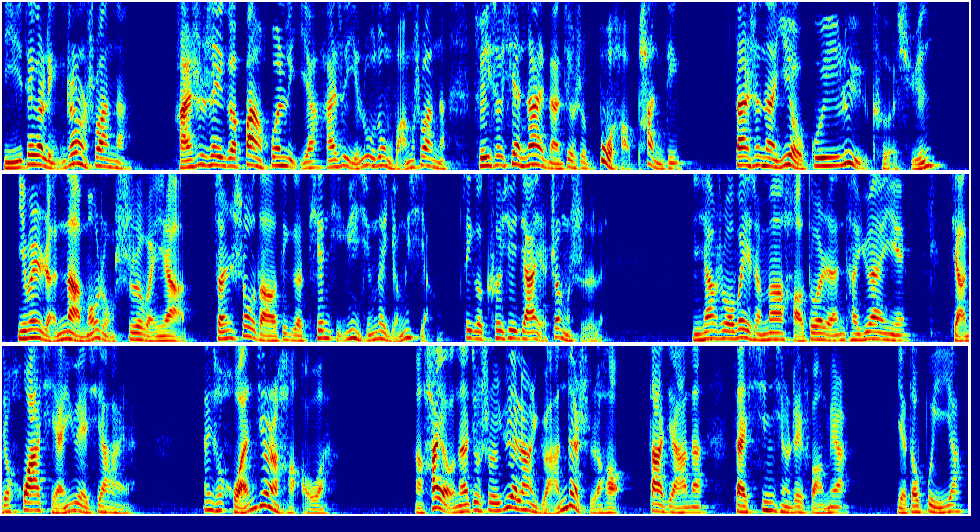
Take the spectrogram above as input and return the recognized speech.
以这个领证算呢，还是这个办婚礼呀，还是以入洞房算呢？所以说现在呢，就是不好判定。但是呢，也有规律可循。因为人呢，某种思维呀，真受到这个天体运行的影响。这个科学家也证实了。你像说，为什么好多人他愿意讲究花前月下呀？那你说环境好啊，啊，还有呢，就是月亮圆的时候，大家呢在心情这方面也都不一样。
